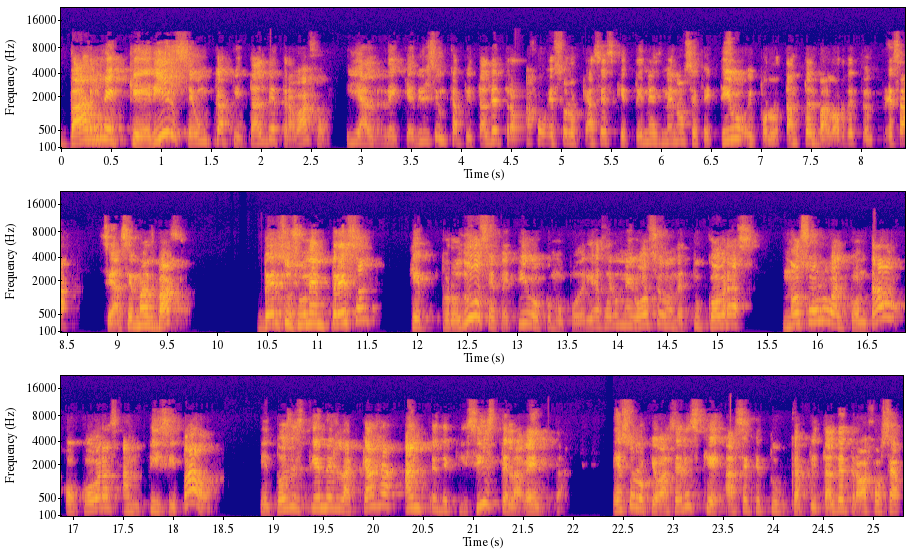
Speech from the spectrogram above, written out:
va a requerirse un capital de trabajo y al requerirse un capital de trabajo, eso lo que hace es que tienes menos efectivo y por lo tanto el valor de tu empresa se hace más bajo versus una empresa que produce efectivo, como podría ser un negocio donde tú cobras no solo al contado o cobras anticipado. Entonces tienes la caja antes de que hiciste la venta. Eso lo que va a hacer es que hace que tu capital de trabajo sea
